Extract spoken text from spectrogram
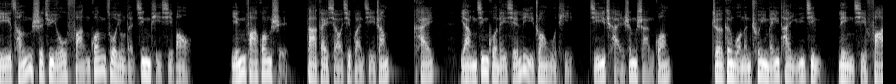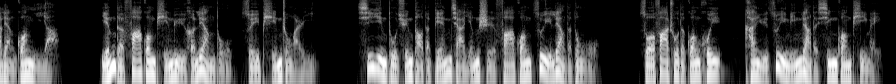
底层是具有反光作用的晶体细胞。萤发光时，大概小气管即张开。氧经过那些粒状物体，即产生闪光，这跟我们吹煤炭余烬令其发亮光一样。萤的发光频率和亮度随品种而异。西印度群岛的扁甲萤是发光最亮的动物，所发出的光辉堪与最明亮的星光媲美。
